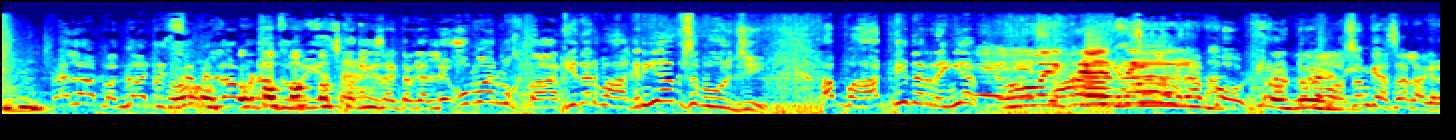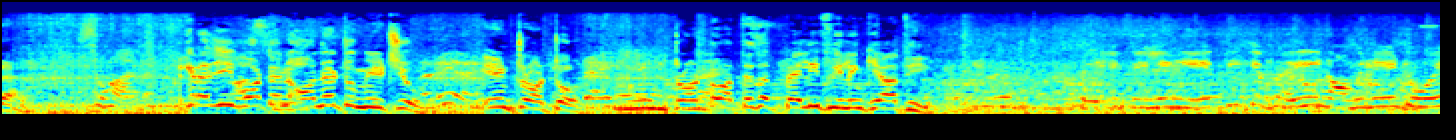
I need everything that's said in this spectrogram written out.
पहला बंदा जिससे मिलना बड़ा ज़रूरी है उसको रीसेंटर कर ले। उमर मुख्तार किधर भाग रही है आप सबूर जी? अब भाग किधर रही है आपको? टोरंटो मौसम कैसा लग रहा है? जी what an honour to meet you in Toronto Toronto आते साथ पहली फीलिंग क्या थी? भाई नॉमिनेट हुए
